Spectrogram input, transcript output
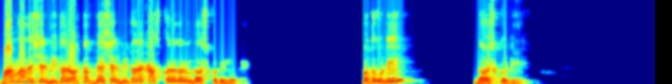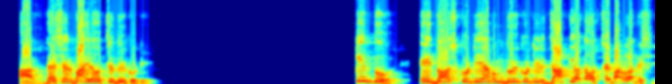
বাংলাদেশের ভিতরে, অর্থাৎ দেশের ভিতরে কাজ করে ধরেন দশ কোটি লোকে। কত কোটি? দশ কোটি। আর দেশের বাইরে হচ্ছে দুই কোটি। কিন্তু এই দশ কোটি এবং দুই কোটির জাতীয়তা হচ্ছে বাংলাদেশি।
